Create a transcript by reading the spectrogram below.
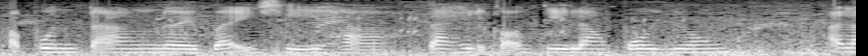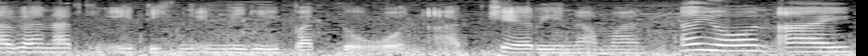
papuntang Nueva Ecija dahil kaunti lang po yung alaga nating itik na inilipat doon at carry naman. Ngayon ay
